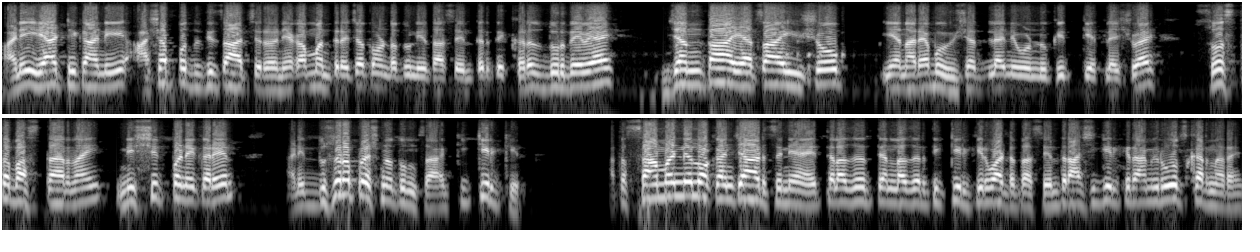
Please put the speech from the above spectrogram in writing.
आणि या ठिकाणी अशा पद्धतीचं आचरण एका मंत्र्याच्या तोंडातून येत असेल तर ते खरंच दुर्दैव आहे. जनता याचा हिशोब येणाऱ्या भविष्यातल्या निवडणुकीत घेतल्याशिवाय स्वस्त बसणार नाही निश्चितपणे करेल. आणि दुसरा प्रश्न तुमचा की किरकिर. आता सामान्य लोकांच्या अडचणी आहेत त्याला जर त्यांना जर ती किरकिर वाटत असेल तर अशी किरकिर आम्ही रोज करणार आहे.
